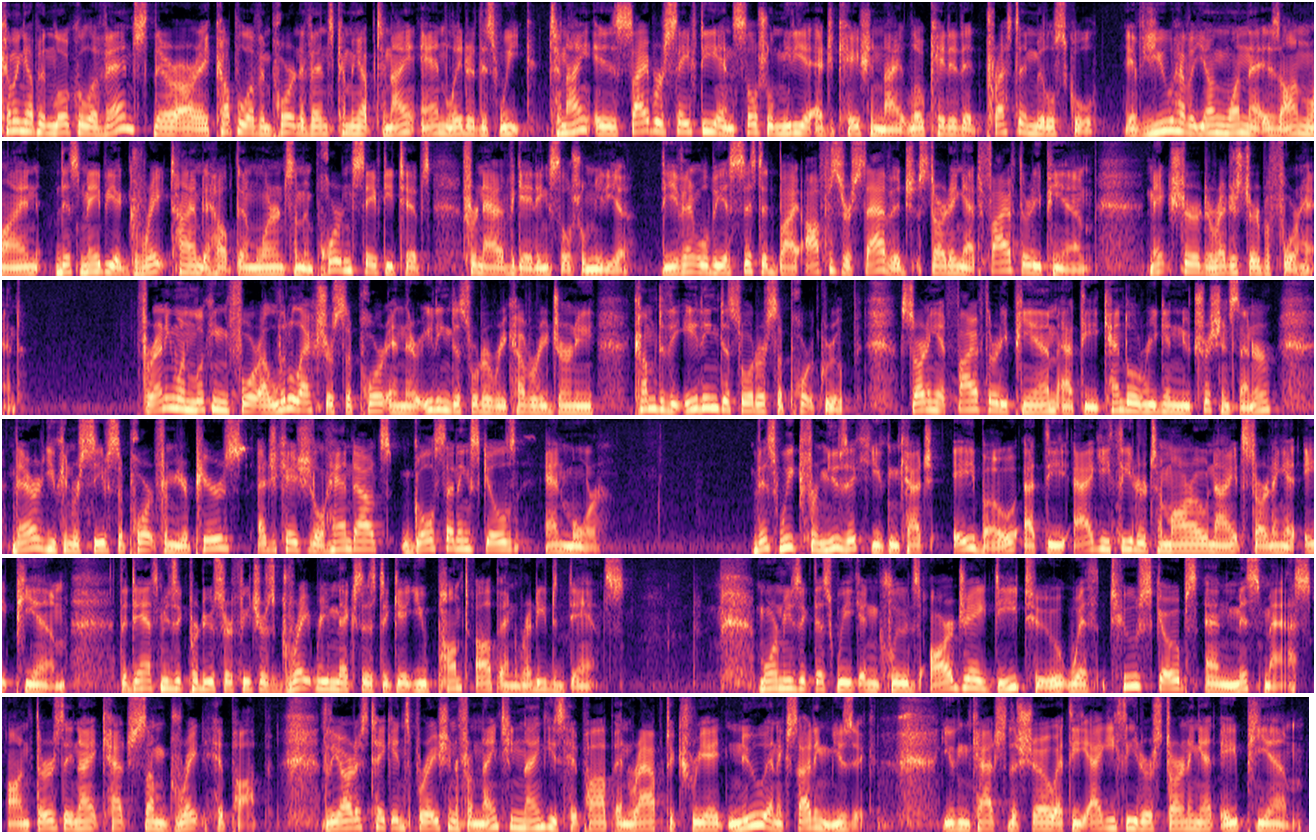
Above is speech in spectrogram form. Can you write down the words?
Coming up in local events, there are a couple of important events coming up tonight and later this week. Tonight is Cyber Safety and Social Media Education Night located at Preston Middle School. If you have a young one that is online, this may be a great time to help them learn some important safety tips for navigating social media. The event will be assisted by Officer Savage starting at 5:30 p.m. Make sure to register beforehand. For anyone looking for a little extra support in their eating disorder recovery journey, come to the Eating Disorder Support Group, starting at 5:30 p.m. at the Kendall Reagan Nutrition Center. There, you can receive support from your peers, educational handouts, goal-setting skills, and more. This week for music, you can catch Abo at the Aggie Theater tomorrow night starting at 8 p.m. The dance music producer features great remixes to get you pumped up and ready to dance. More music this week includes RJD2 with Two Scopes and Mismass. On Thursday night, catch some great hip hop. The artists take inspiration from 1990s hip hop and rap to create new and exciting music. You can catch the show at the Aggie Theater starting at 8 p.m.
